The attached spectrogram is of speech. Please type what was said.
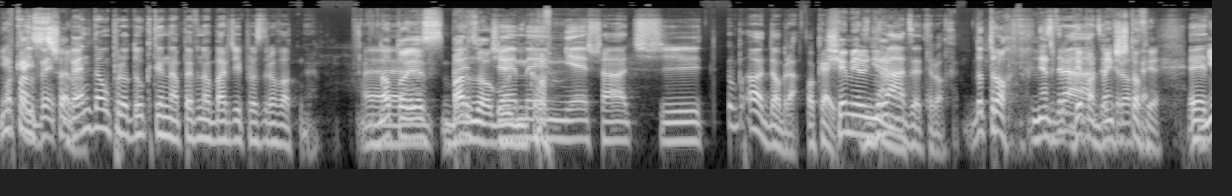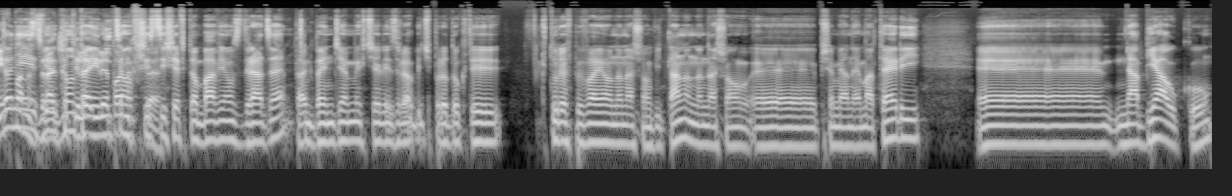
Niech okay, pan strzela. Będą produkty na pewno bardziej prozdrowotne. No to jest e, bardzo Będziemy mieszać... Y, o, dobra, okej. Okay. Zdradzę trochę. No trochę. Nie, zdradzę wie pan, panie Krzysztofie. E, niech to nie jest wielką tyle, tajemnicą, wszyscy się w to bawią, zdradzę. Tak? Będziemy chcieli zrobić produkty, które wpływają na naszą witalną, na naszą e, przemianę materii, e, na białku,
